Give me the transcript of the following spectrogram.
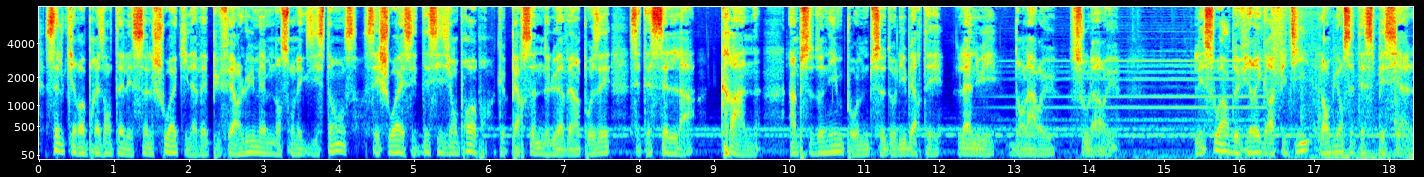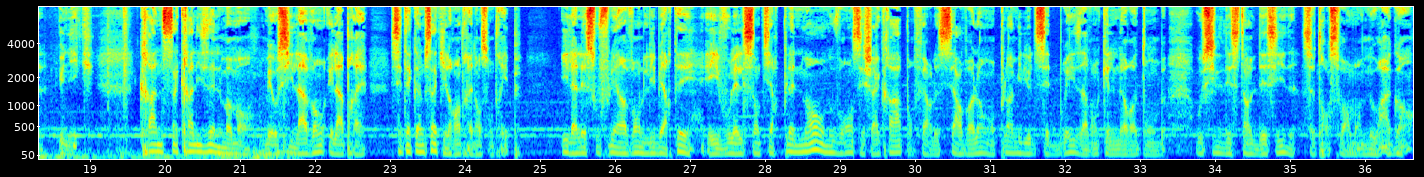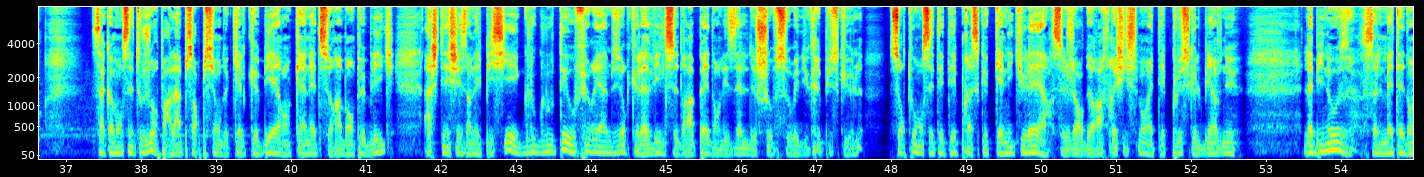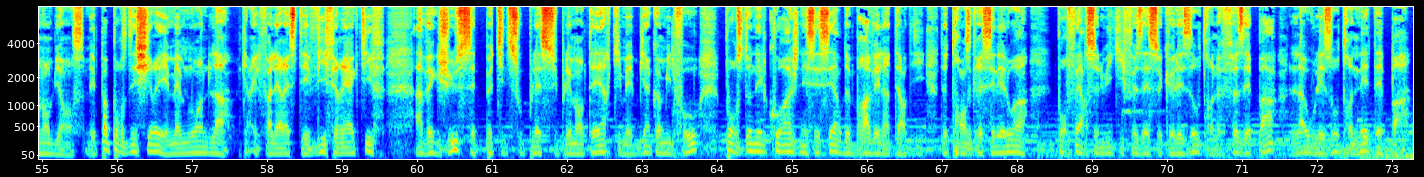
celle qui représentait les seuls choix qu'il avait pu faire lui-même dans son existence, ses choix et ses décisions propres que personne ne lui avait imposées, c'était celle-là, Crâne, un pseudonyme pour une pseudo-liberté, la nuit, dans la rue, sous la rue. Les soirs de virée graffiti, l'ambiance était spéciale, unique. Crâne sacralisait le moment, mais aussi l'avant et l'après. C'était comme ça qu'il rentrait dans son trip. Il allait souffler un vent de liberté et il voulait le sentir pleinement en ouvrant ses chakras pour faire le cerf-volant en plein milieu de cette brise avant qu'elle ne retombe, ou si le destin le décide, se transforme en ouragan. Ça commençait toujours par l'absorption de quelques bières en canettes sur un banc public, achetées chez un épicier et glougloutées au fur et à mesure que la ville se drapait dans les ailes de chauve-souris du crépuscule. Surtout en cet été presque caniculaire, ce genre de rafraîchissement était plus que le bienvenu. La binouse, ça le mettait dans l'ambiance, mais pas pour se déchirer, et même loin de là, car il fallait rester vif et réactif, avec juste cette petite souplesse supplémentaire qui met bien comme il faut, pour se donner le courage nécessaire de braver l'interdit, de transgresser les lois, pour faire celui qui faisait ce que les autres ne faisaient pas, là où les autres n'étaient pas.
